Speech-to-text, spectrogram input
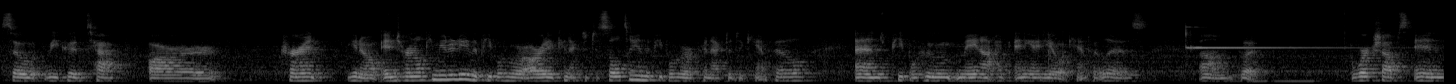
So we could tap our current, you know, internal community, the people who are already connected to Soltane, the people who are connected to Camphill, and people who may not have any idea what Camphill is. Um, but workshops in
